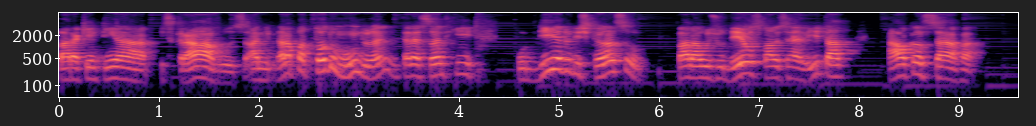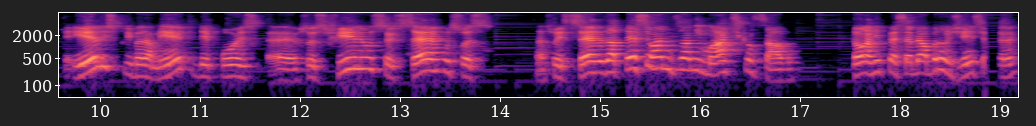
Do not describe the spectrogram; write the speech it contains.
para quem tinha escravos, era para todo mundo, né? Interessante que o dia do descanso para os judeus, para os israelitas, alcançava eles, primeiramente, depois é, seus filhos, seus servos, suas, as suas servas, até seus animais descansavam. Então a gente percebe a abrangência, né?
